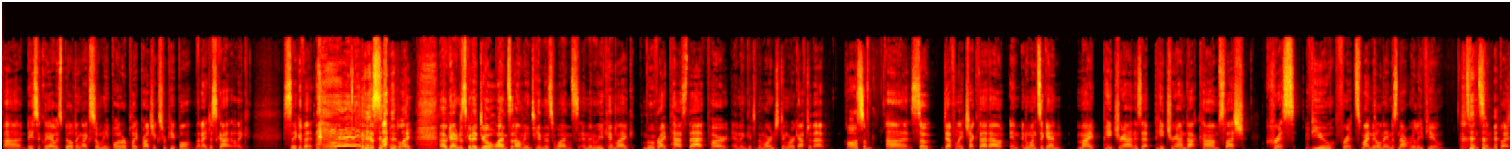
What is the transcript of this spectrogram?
Uh, basically, I was building like so many boilerplate projects for people that I just got like sick of it. And decided like, okay, I'm just gonna do it once and I'll maintain this once, and then we can like move right past that part and then get to the more interesting work after that. Awesome. Uh, so definitely check that out. And, and once again, My Patreon is at patreon.com slash Chris Vue Fritz. My middle name is not really Vue. It's Vincent, but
